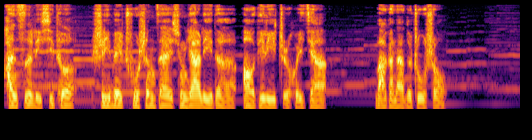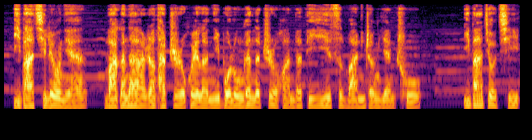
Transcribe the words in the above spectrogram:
汉斯·里希特是一位出生在匈牙利的奥地利指挥家，瓦格纳的助手。1876年，瓦格纳让他指挥了《尼伯龙根的指环》的第一次完整演出。1897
